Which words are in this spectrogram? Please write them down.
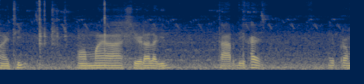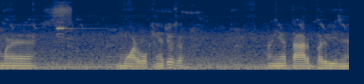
અહીંથી આ શેડા લગીને તાર દેખાય. એ પ્રમાણે મોડવો ખેંચ્યો છે. અહીંયા તાર ભરવીને.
